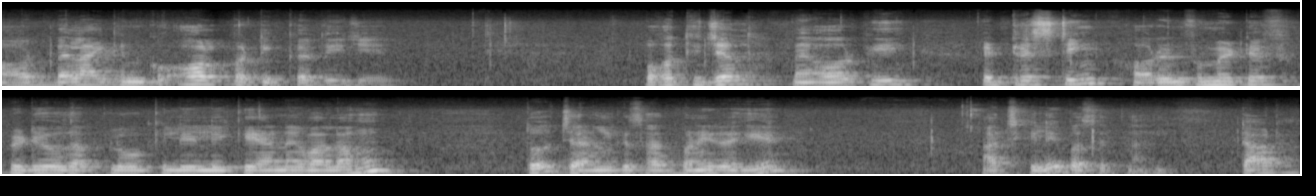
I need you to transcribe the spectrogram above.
और बेल आइकन को ऑल पर टिक कर दीजिए। बहुत ही जल्द मैं और भी इंटरेस्टिंग और इन्फॉर्मेटिव वीडियोज़ आप लोगों के लिए लेके आने वाला हूँ। तो चैनल के साथ बने रहिए। आज के लिए बस इतना ही। टाटा।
